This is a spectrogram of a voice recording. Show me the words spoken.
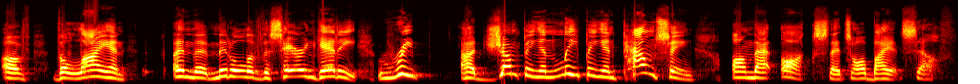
of the lion in the middle of the Serengeti, reap, uh, jumping and leaping and pouncing on that ox that's all by itself.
